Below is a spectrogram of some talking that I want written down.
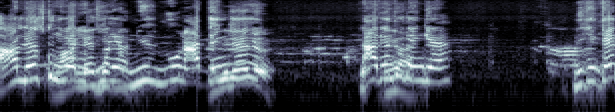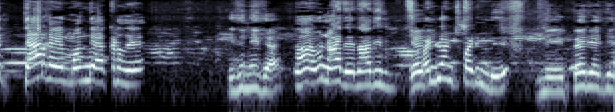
వాళ్ళు వేసుకుని. నువ్వు నా తెంగి. నాదెందుకు తెంగే నీకు ఇంకేం తేరగా ఏం మంది ఎక్కడది? ఇది నీదా? నాది నాది బండిలోంచి పడింది. నీ పేరు ఏది?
